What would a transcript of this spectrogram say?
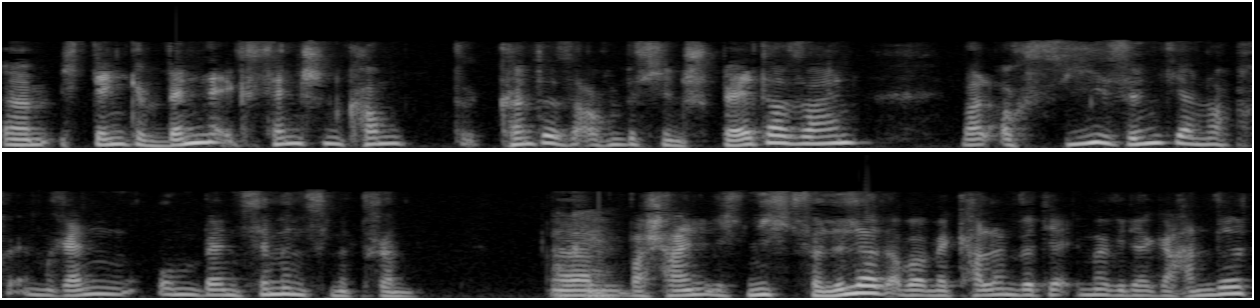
Ähm, ich denke, wenn eine Extension kommt, könnte es auch ein bisschen später sein, weil auch sie sind ja noch im Rennen um Ben Simmons mit drin. Okay. Ähm, wahrscheinlich nicht für Lillard, aber McCallum wird ja immer wieder gehandelt.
